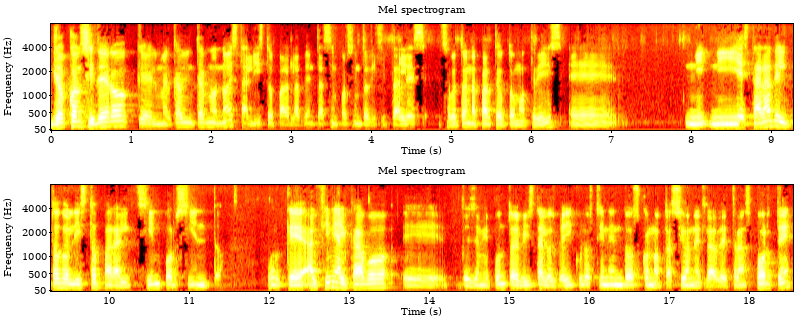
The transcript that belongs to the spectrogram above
Yo considero que el mercado interno no está listo para las ventas 100% digitales, sobre todo en la parte automotriz, eh, ni, ni, estará del todo listo para el 100% porque al fin y al cabo, eh, desde mi punto de vista, los vehículos tienen dos connotaciones, la de transporte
